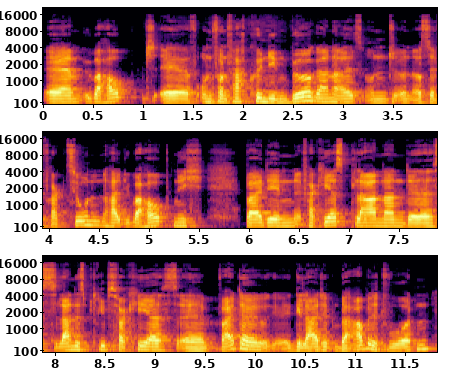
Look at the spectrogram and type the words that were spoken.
ähm, überhaupt äh, und von fachkundigen Bürgern als und, und aus den Fraktionen halt überhaupt nicht bei den Verkehrsplanern des Landesbetriebsverkehrs äh, weitergeleitet und bearbeitet wurden.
